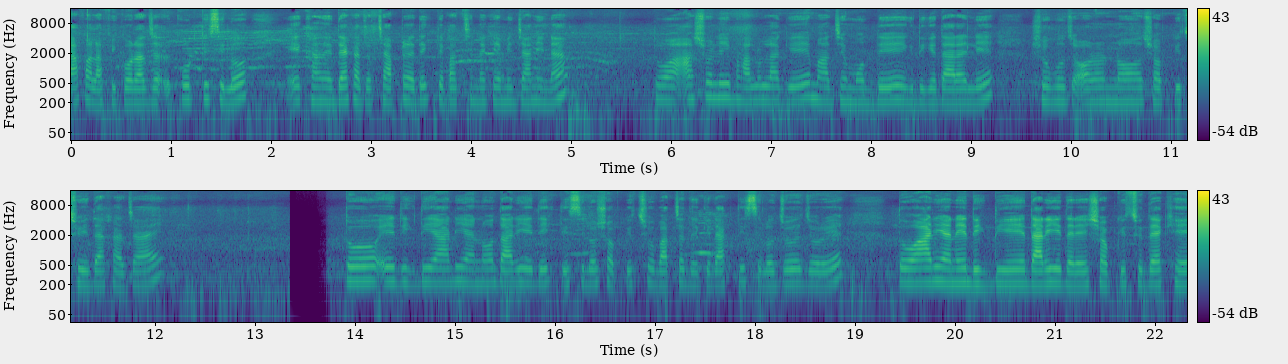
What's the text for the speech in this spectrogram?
লাফালাফি করা করতেছিল। এখানে দেখা যাচ্ছে আপনারা দেখতে পাচ্ছেন নাকি আমি জানি না। তো আসলেই ভালো লাগে মাঝে মধ্যে একদিকে দাঁড়ালে সবুজ, অরণ্য সব কিছুই দেখা যায়। তো এদিক দিয়ে আরিয়ানও দাঁড়িয়ে দেখতেছিল সব কিছু বাচ্চাদেরকে ডাকতেছিল জোরে জোরে। তো আরিয়ান এদিক দিয়ে দাঁড়িয়ে দাঁড়িয়ে সব কিছু দেখে।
